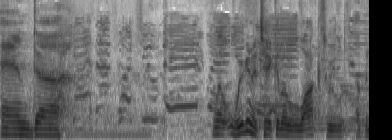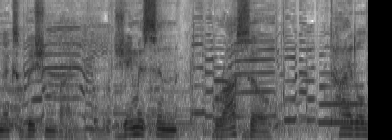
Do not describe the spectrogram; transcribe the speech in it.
And, uh, well, we're going to take a little walkthrough of an exhibition by Jamison Brosseau titled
